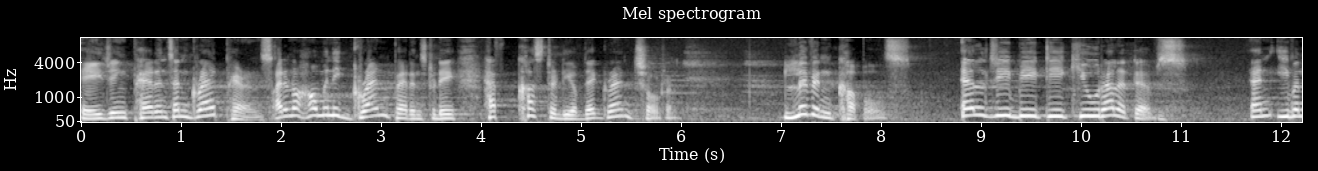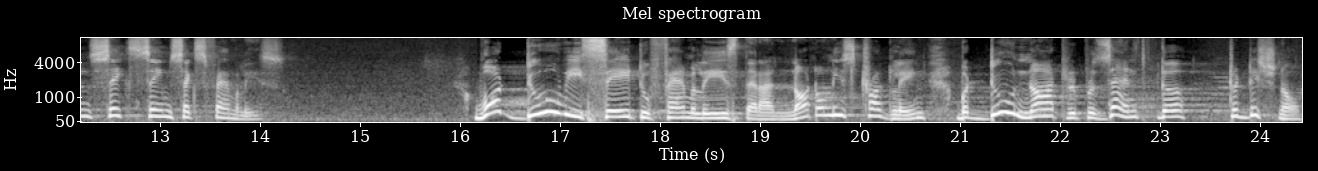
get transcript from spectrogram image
aging parents and grandparents. I don't know how many grandparents today have custody of their grandchildren, live in couples, LGBTQ relatives, and even same sex families. What do we say to families that are not only struggling, but do not represent the traditional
